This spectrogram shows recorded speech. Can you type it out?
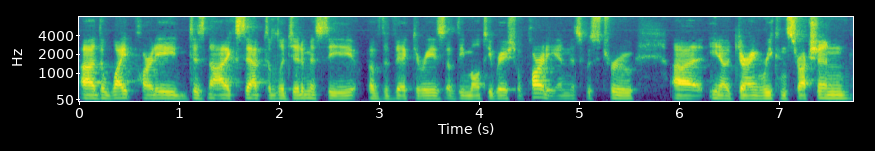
Uh, the white party does not accept the legitimacy of the victories of the multiracial party, and this was true, uh, you know, during Reconstruction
